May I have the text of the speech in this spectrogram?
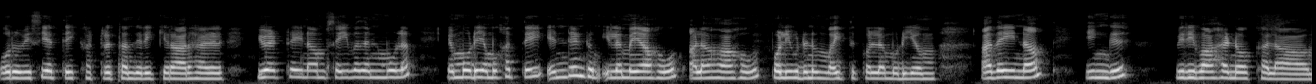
ஒரு விஷயத்தை கற்றுத் தந்திருக்கிறார்கள். இவற்றை நாம் செய்வதன் மூலம் எம்முடைய முகத்தை என்றென்றும் இளமையாகவும் அழகாகவும் பொலிவுடனும் வைத்துக்கொள்ள முடியும். அதை நாம் இங்கு விரிவாக நோக்கலாம்.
